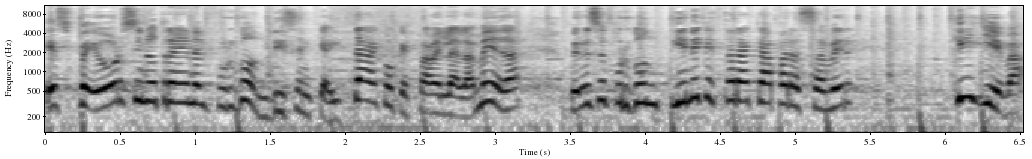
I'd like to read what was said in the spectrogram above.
Es peor si no traen el furgón. Dicen que hay taco, que estaba en la Alameda, pero ese furgón tiene que estar acá para saber qué lleva,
